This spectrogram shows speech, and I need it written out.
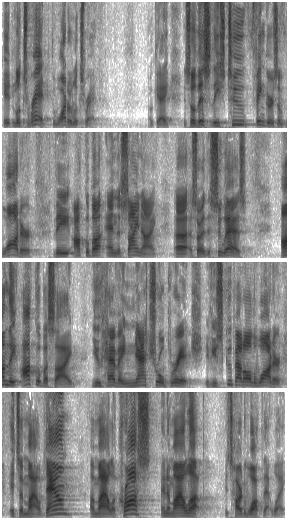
it looks red. The water looks red. Okay? And so this, these two fingers of water, the Aqaba and the Sinai, uh, sorry, the Suez, on the Aqaba side, you have a natural bridge. If you scoop out all the water, it's a mile down, a mile across, and a mile up. It's hard to walk that way.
